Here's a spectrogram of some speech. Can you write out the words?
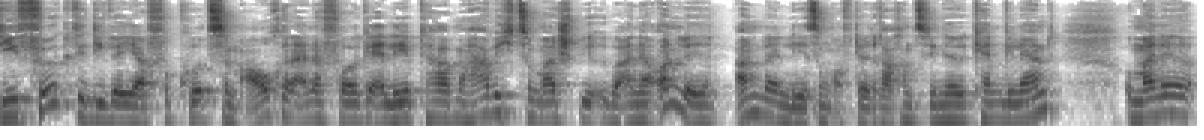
Die Vögte, die wir ja vor kurzem auch in einer Folge erlebt haben, habe ich zum Beispiel über eine Online-Lesung auf der Drachenzwinge kennengelernt. Und meine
